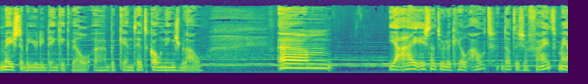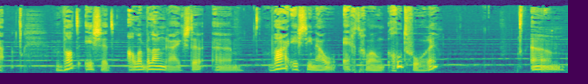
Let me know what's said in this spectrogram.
meeste bij jullie denk ik wel uh, bekend. Het koningsblauw. Um, ja, hij is natuurlijk heel oud, dat is een feit. Maar ja, wat is het allerbelangrijkste? Uh, waar is hij nou echt gewoon goed voor? Hè? Um,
